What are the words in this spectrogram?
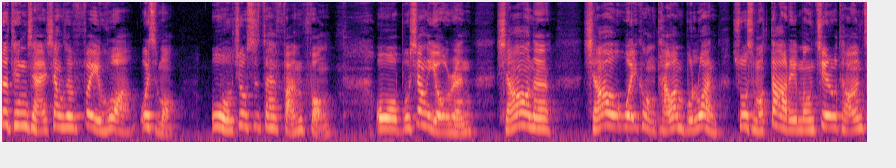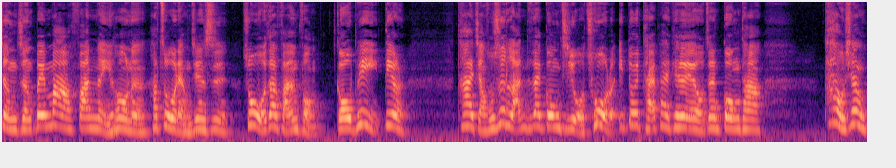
这听起来像是废话，为什么？我就是在反讽，我不像有人想要呢，想要唯恐台湾不乱，说什么大联盟介入台湾政争，被骂翻了以后呢，他做了两件事，说我在反讽，狗屁。第二，他还讲说是蓝的在攻击我，错了，一堆台派 K L 在攻他，他好像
